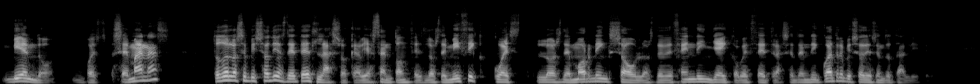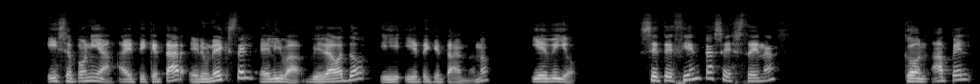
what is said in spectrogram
viendo pues semanas todos los episodios de Ted Lasso que había hasta entonces, los de Mythic Quest, los de Morning Show, los de Defending Jacob, etc. 74 episodios en total, dice. Y se ponía a etiquetar en un Excel, él iba mirando y, y etiquetando, ¿no? Y vio 700 escenas con Apple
